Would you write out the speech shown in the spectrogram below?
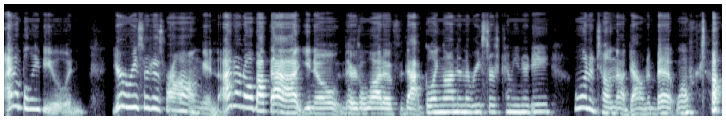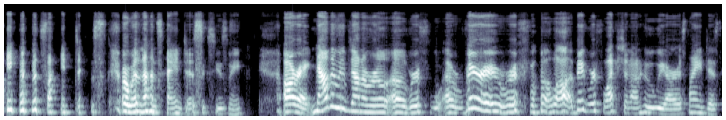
I don't believe you and your research is wrong and I don't know about that. You know, there's a lot of that going on in the research community. We want to tone that down a bit when we're talking with the scientists or with non-scientists, excuse me. All right, now that we've done a real, a, ref, a very, ref, a, lot, a big reflection on who we are as scientists,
